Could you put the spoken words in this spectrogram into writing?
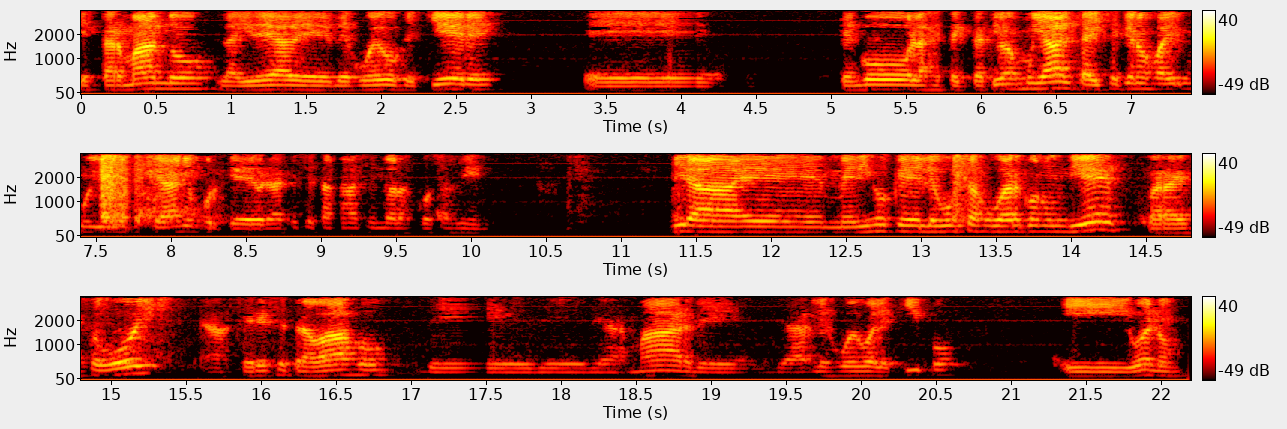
está armando, la idea de, juego que quiere. Eh, tengo las expectativas muy altas y sé que nos va a ir muy bien este año porque de verdad que se están haciendo las cosas bien. Mira, eh, me dijo que le gusta jugar con un 10, para eso voy, a hacer ese trabajo de, armar, de, darle juego al equipo. Y bueno,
